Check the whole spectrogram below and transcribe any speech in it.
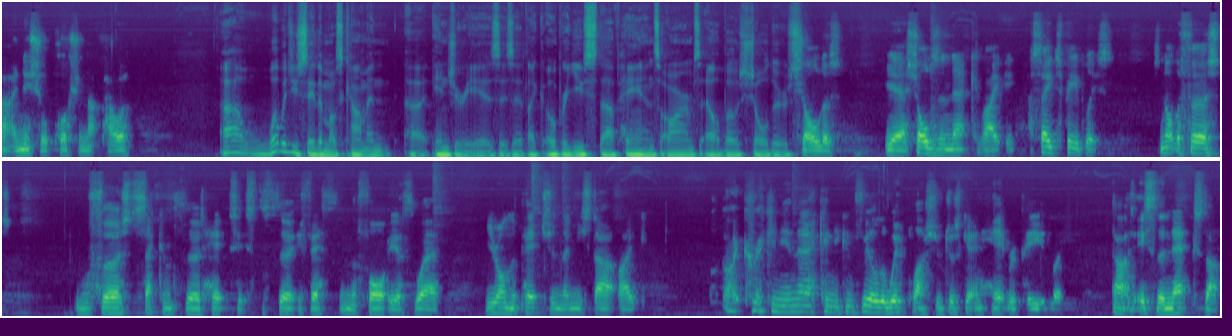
that initial push and that power. Uh, what would you say the most common uh, injury is? Is it like overuse stuff, hands, arms, elbows, shoulders? Shoulders, yeah, shoulders and neck. Like I say to people, it's it's not the first, first, second, third hits. It's the thirty fifth and the fortieth where you're on the pitch and then you start like like cricking your neck and you can feel the whiplash of just getting hit repeatedly. That it's the necks that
